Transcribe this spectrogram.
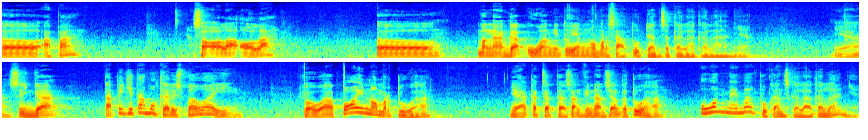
eh, apa seolah-olah uh, menganggap uang itu yang nomor satu dan segala-galanya. Ya, sehingga tapi kita mau garis bawahi bahwa poin nomor dua, ya kecerdasan finansial kedua, uang memang bukan segala-galanya.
